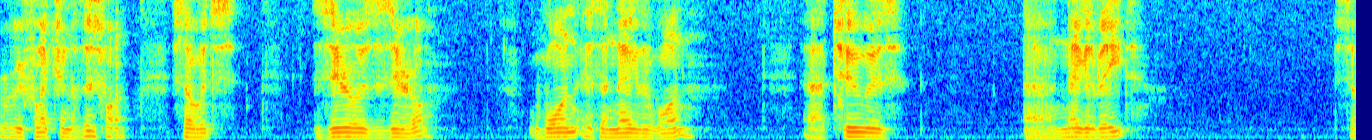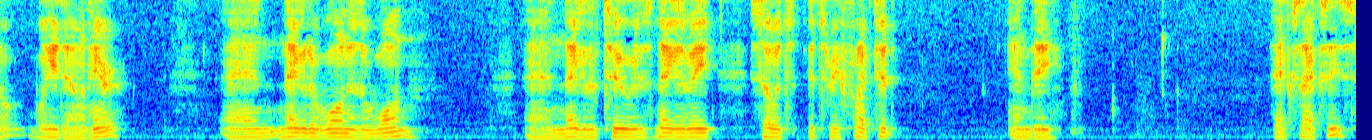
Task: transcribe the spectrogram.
a reflection of this one. So it's 0 is 0, 1 is a negative 1, uh, 2 is uh, negative 8, so way down here, and negative 1 is a 1, and negative 2 is negative 8, so it's, it's reflected in the x-axis.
